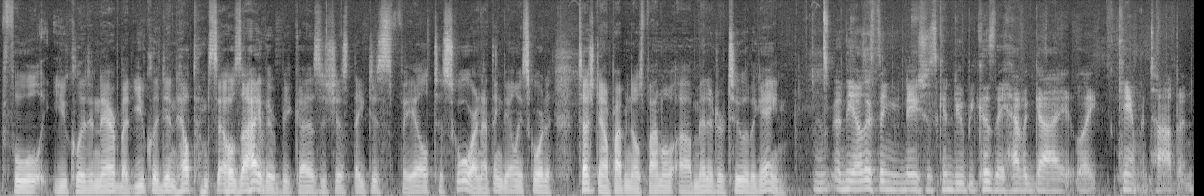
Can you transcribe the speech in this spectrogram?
fool Euclid in there, but Euclid didn't help themselves either because it's just they just failed to score. And I think they only scored a touchdown probably in those final uh, minute or two of the game. And the other thing Ignatius can do because they have a guy like Cameron Toppin.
